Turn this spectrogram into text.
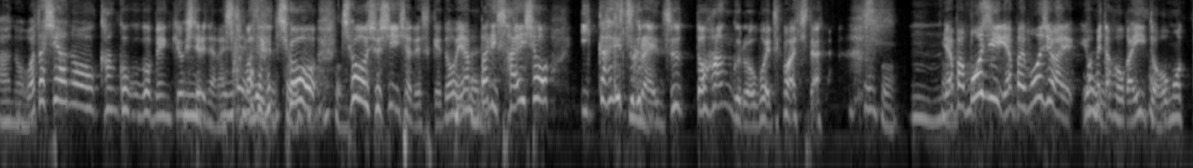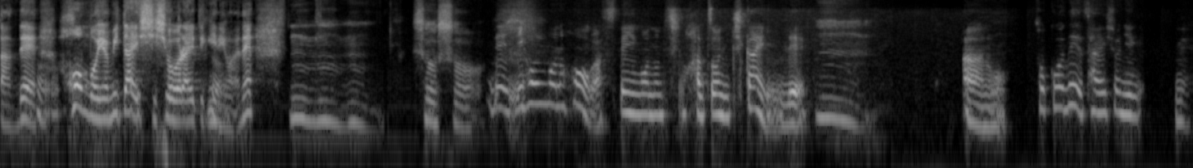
あの、うん私、あの、韓国語勉強してるじゃないですか。まだうんね超そうそう、超初心者ですけど、はいやっぱり最初、1ヶ月ぐらいずっとハングル覚えてました。やっぱ文字、やっぱり文字は読めた方がいいと思ったんで本も読みたいし、将来的にはね。うんうんうん。そうそで日本語の方がスペイン語の発音に近いんでう。うん。あのそこで最初に、ね、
